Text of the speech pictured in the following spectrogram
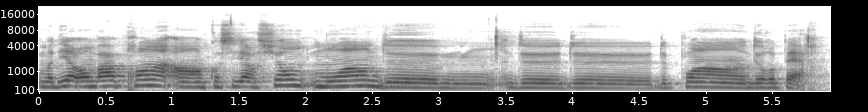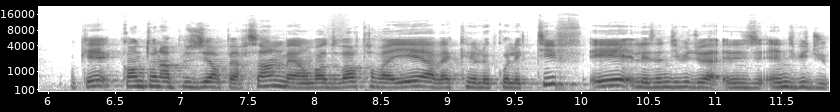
on va dire, on va prendre en considération moins de, de, de, points de repère. Quand on a plusieurs personnes, ben, on va devoir travailler avec le collectif et les individus.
